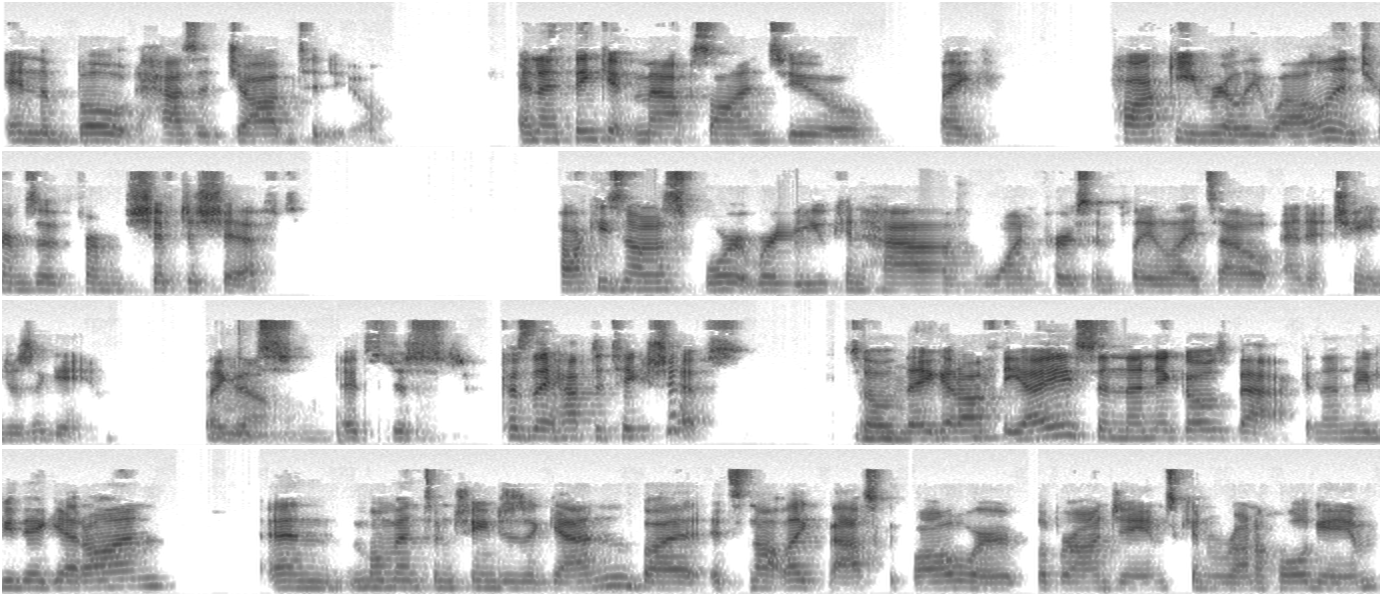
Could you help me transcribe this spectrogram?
in the boat has a job to do. And I think it maps onto like hockey really well in terms of from shift to shift. Hockey's not a sport where you can have one person play lights out and it changes a game. Like no. it's it's just because they have to take shifts. So mm-hmm. they get off the ice and then it goes back and then maybe they get on and momentum changes again, but it's not like basketball where LeBron James can run a whole game.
